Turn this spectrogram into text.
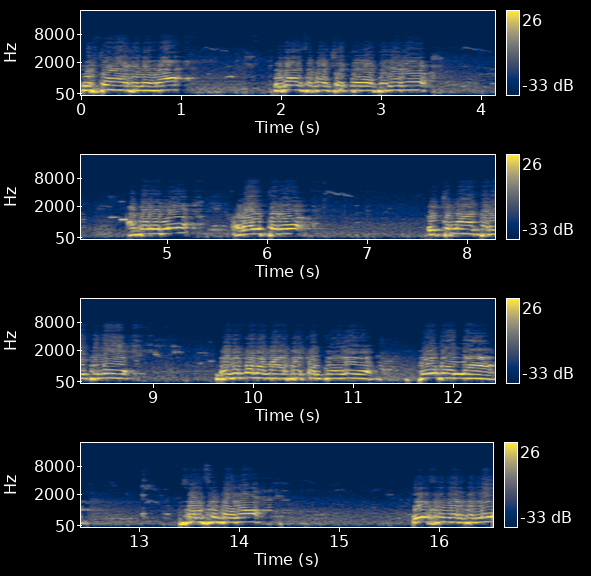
ಕೃಷ್ಣರಾಜನಗರ ವಿಧಾನಸಭಾ ಕ್ಷೇತ್ರದ ಜನರು, ಅದರಲ್ಲೂ ರೈತರು ಉತ್ತಮವಾದ ರೀತಿಯಲ್ಲಿ ಬದುಕನ್ನು ಮಾಡಬೇಕಂತ ಹೇಳಿ ಪೂಜೆಯನ್ನ ಸಲ್ಲಿಸಿದ್ದೇವೆ. ಈ ಸಂದರ್ಭದಲ್ಲಿ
